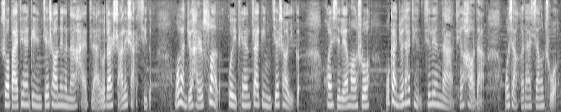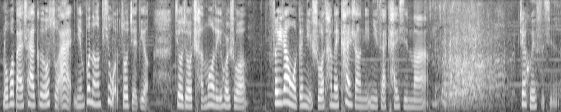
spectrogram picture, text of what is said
说白天给你介绍那个男孩子啊，有点傻里傻气的。我感觉还是算了，过几天再给你介绍一个。欢喜连忙说：“我感觉他挺机灵的，挺好的，我想和他相处。萝卜白菜各有所爱，您不能替我做决定。”舅舅沉默了一会儿说：“非让我跟你说他没看上你，你才开心吗？” 这回死心了。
